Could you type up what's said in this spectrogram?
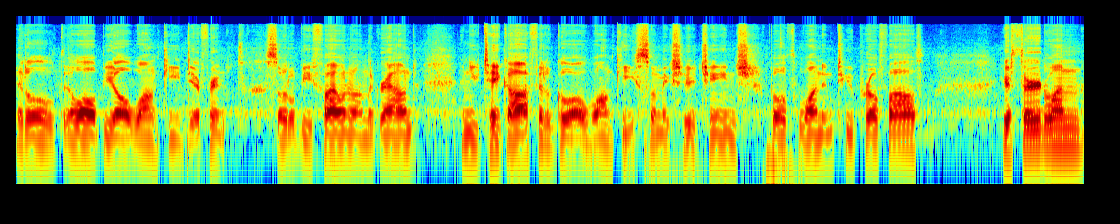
it'll it'll all be all wonky different. So it'll be fine when on the ground and you take off it'll go all wonky. So make sure you change both 1 and 2 profiles your third one,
